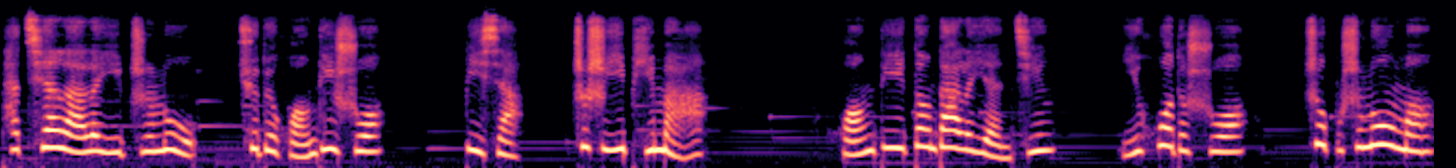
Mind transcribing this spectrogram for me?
他牵来了一只鹿，却对皇帝说：“陛下，这是一匹马。”皇帝瞪大了眼睛，疑惑地说：“这不是鹿吗？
